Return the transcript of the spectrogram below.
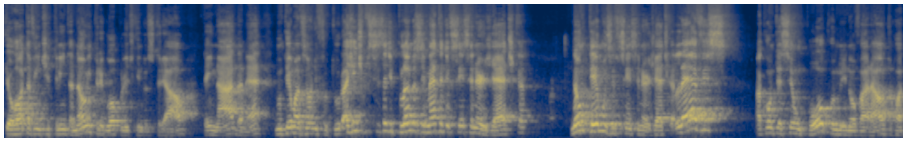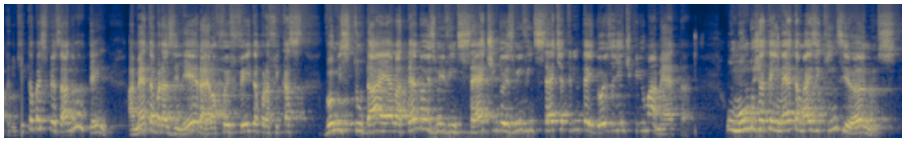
que o Rota 2030 não entregou a política industrial, tem nada, né? Não tem uma visão de futuro. A gente precisa de planos de meta de eficiência energética. Não temos eficiência energética. Leves aconteceu um pouco no Inovar Alto, Rota 2030, mas pesado não tem. A meta brasileira, ela foi feita para ficar Vamos estudar ela até 2027. Em 2027 a 32 a gente cria uma meta. O mundo já tem meta há mais de 15 anos.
